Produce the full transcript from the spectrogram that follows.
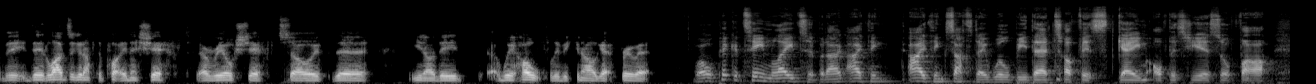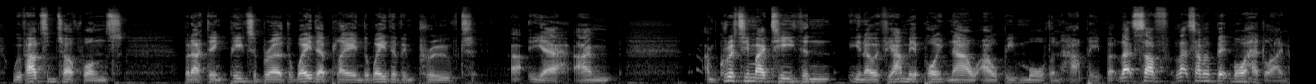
the the lads are going to have to put in a shift, a real shift. So if the you know the we hopefully we can all get through it. Well, we'll pick a team later, but I, I think I think Saturday will be their toughest game of this year so far. We've had some tough ones, but I think Peterborough, the way they're playing, the way they've improved, uh, yeah, I'm I'm gritting my teeth, and you know, if you hand me a point now, I'll be more than happy. But let's have let's have a bit more headline.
